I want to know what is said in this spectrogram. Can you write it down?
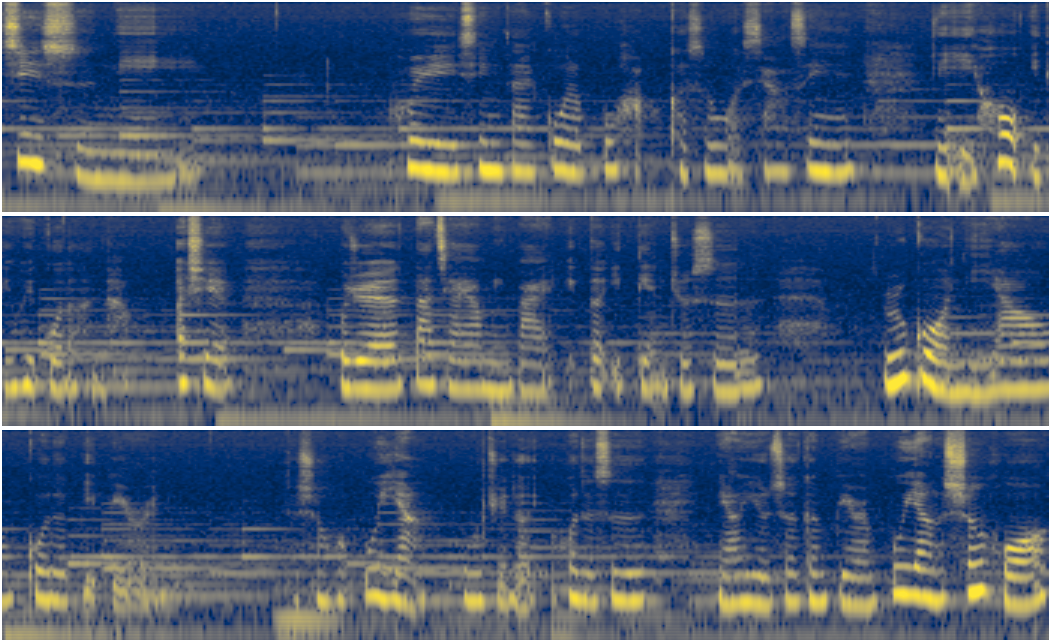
即使你会现在过得不好，可是我相信你以后一定会过得很好。而且，我觉得大家要明白的一点就是，如果你要过得比别人的生活不一样，我觉得，或者是你要有着跟别人不一样的生活。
